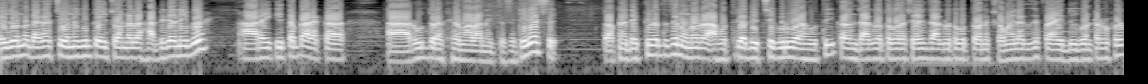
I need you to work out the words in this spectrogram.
এই জন্য দেখাচ্ছে উনি কিন্তু এই চন্ডালের হাড্ডিটা নেবে, আর এই কিতাবটা আর একটা রুদ্রাক্ষের মালা নিতেছে, ঠিক আছে? তো আপনি দেখতে পাচ্ছেন ওনার আহুতিটা দিচ্ছে গুরু আহুতি, কারণ জাগ্রত করা শেষ, জাগ্রত করতে অনেক সময় লাগছে, প্রায় দুই ঘণ্টার উপর।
